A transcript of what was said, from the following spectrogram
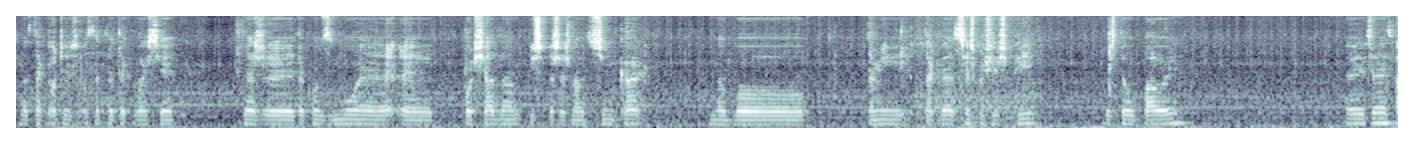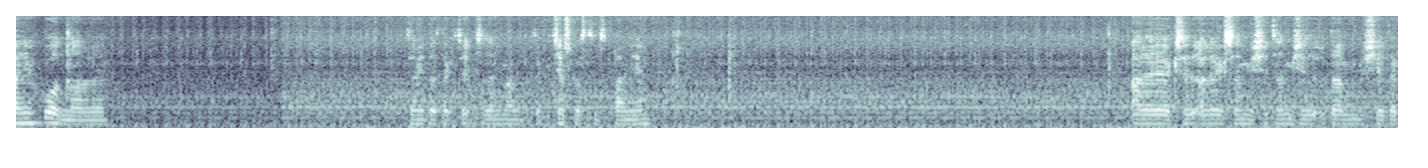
Teraz tak oczywiście ostatnio tak właśnie też y, taką zmułę y, posiadam, iż aż na odcinkach, no bo to mi tak teraz ciężko się śpi, też te upały. Y, jest fajnie chłodno, ale... Czasami to tak, czasami mam takie ciężko z tym spaniem. Ale jak się, ale jak czasami się, czasami się uda mi się tak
